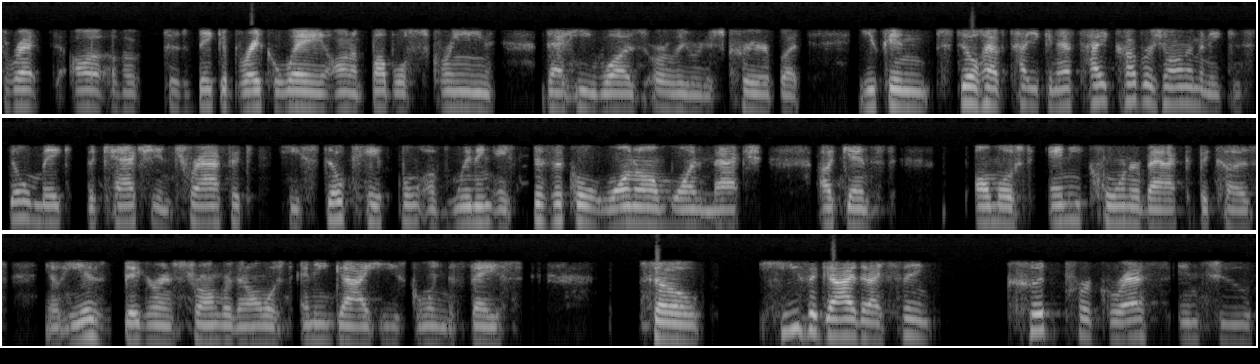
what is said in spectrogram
threat of a, to make a breakaway on a bubble screen that he was earlier in his career. But you can still have tight, you can have tight coverage on him, and he can still make the catch in traffic. He's still capable of winning a physical one-on-one match against almost any cornerback because you know he is bigger and stronger than almost any guy he's going to face. So he's a guy that I think could progress into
